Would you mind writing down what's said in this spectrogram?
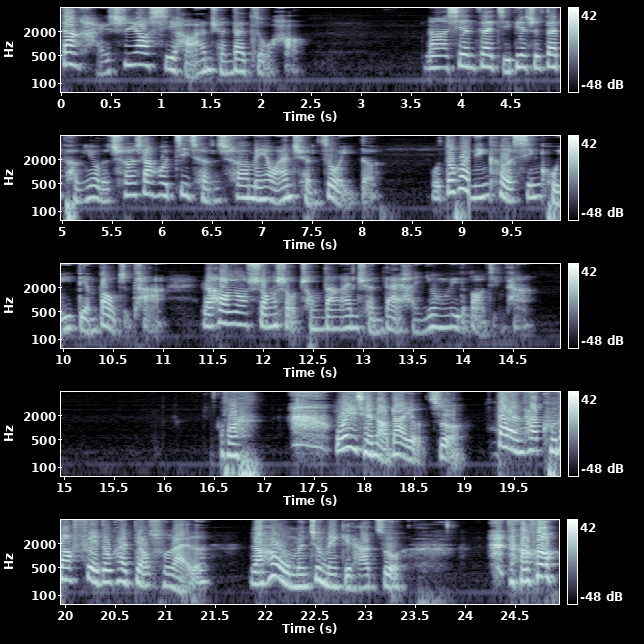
但还是要系好安全带坐好。那现在，即便是在朋友的车上或计程车没有安全座椅的，我都会宁可辛苦一点抱着他。然后用双手充当安全带，很用力的抱紧他。我我以前老大有做，大人他哭到肺都快掉出来了，然后我们就没给他做，然后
